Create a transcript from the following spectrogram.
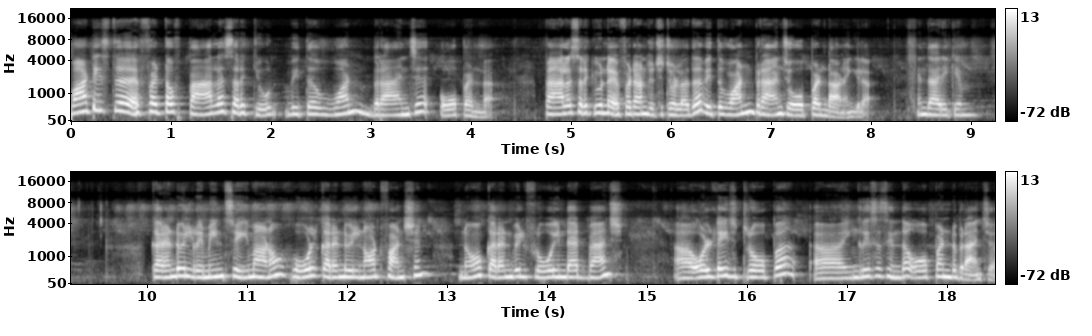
what is the effort of parallel circuit with one branch opened parallel സർക്യൂട്ടിന്റെ എഫർട്ടാണ് ചോദിച്ചിട്ടുള്ളത്. വിത്ത് വൺ ബ്രാഞ്ച് ഓപ്പൺഡ് ആണെങ്കിൽ എന്തായിരിക്കും? കറണ്ട് വിൽ റിമെയിൻ സെയിം ആണോ? Whole current will not function no current will flow in that branch voltage drop increases in the opened branch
